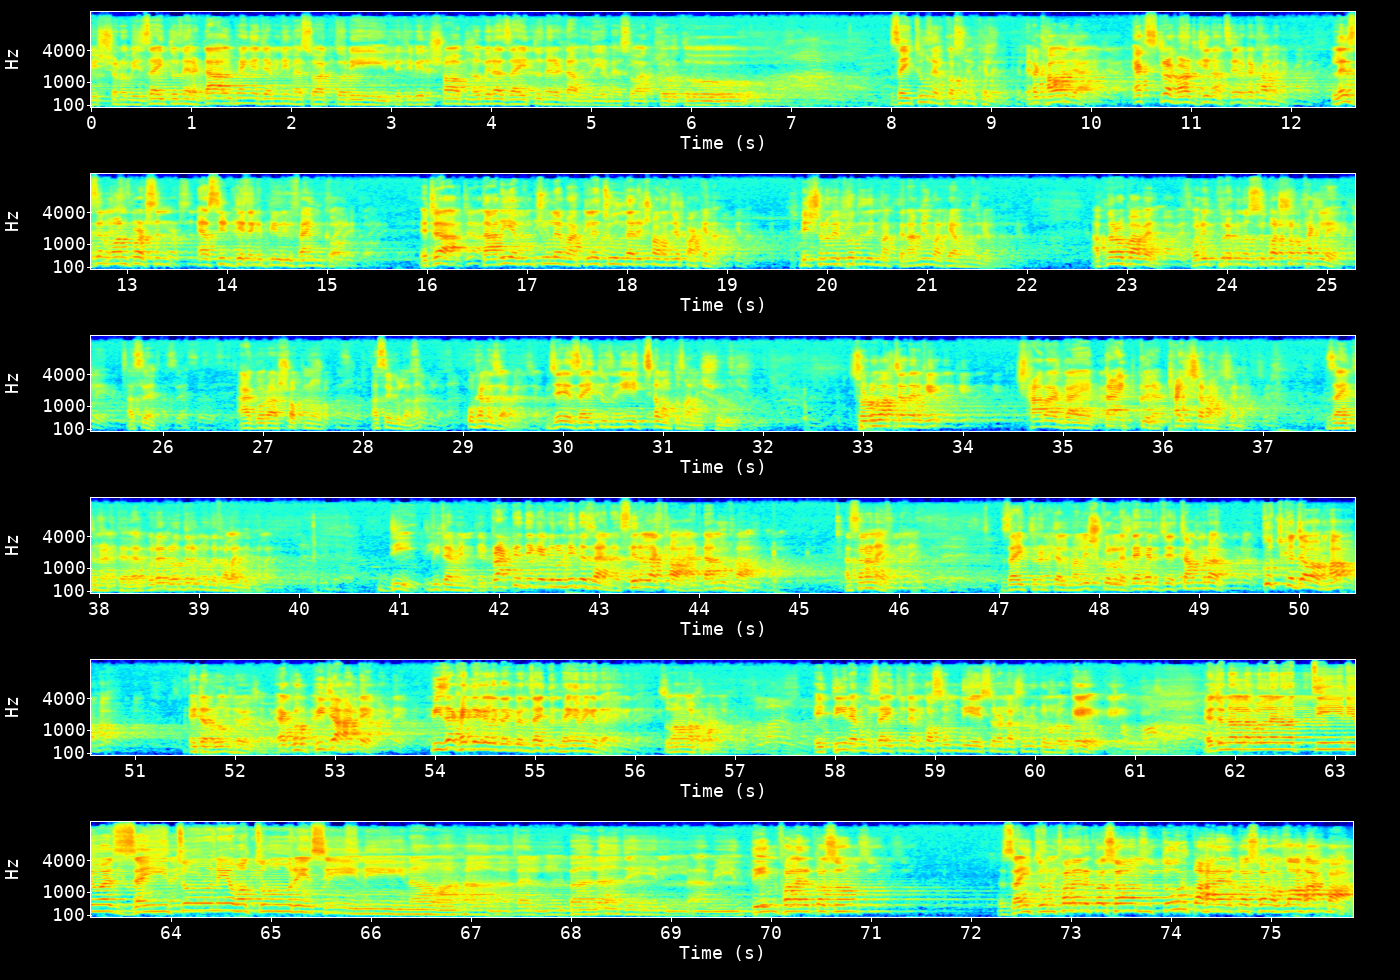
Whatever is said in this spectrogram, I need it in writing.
জাইতুনের ডাল ভেঙে যেমনি মেসোয়াক করি, পৃথিবীর সব নবীরা জাইতুনের ডাল দিয়ে মেসোয়াক করতো। জাইতুনের কসম খেলেন। এটা খাওয়া যায়। এক্সট্রা ভার্জিন আছে, ওটা খাবেন। Less than one percent acid দিয়ে এটাকে পিউরিফাইং করে। এটা দাড়ি এবং চুলে মাখলে চুল দাড়ি সহজে পাকে না। বিশ্বনবী প্রতিদিন মাখতেন, আমিও মাখি, আলহামদুলিল্লাহ। আপনারাও পাবেন। ফরিদপুরে কোনো সুপার শপ থাকলে আছে? আগোরা, স্বপ্ন, আছে এগুলো না? ওখানে যাবেন। যে জাইতুন নিয়ে ইচ্ছা মতো মালিশ শুরু। ছোট বাচ্চাদেরকে সারা গায়ে টাইট করে ঠাইসা মাখবেন। জাইতুনের তেল, এরপরে রোদের মধ্যে ফেলাই দিবেন। ডি ভিটামিন ডি প্রাকৃতিক এগুলো নিতে চায় না সিরেলাক খাওয়ায় আর ডানু খাওয়ায়। আছে না নাই? জাইতুনের তেল মালিশ করলে দেহের যে চামড়ার কুচকে যাওয়া ভাব, এটা রোধ হয়ে যাবে। এখন পিজা হাটে, পিজা খাইতে গেলে দেখবেন জাইতুন ভেঙে ভেঙে দেয়। সুবহানাল্লাহ এই তিন এবং জাইতুনের কসম দিয়ে এই সূরাটা শুরু করল কে? এজন্য আল্লাহ বললেন, ওয়াত্তিনি ওয়াজ-জাইতুনি ওয়া তুরি সিনিনা ওয়া হাযাল বালাদিল আমিন তিন ফলের কসম, জাইতুন ফলের কসম, তুর পাহাড়ের কসম, আল্লাহু আকবার।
